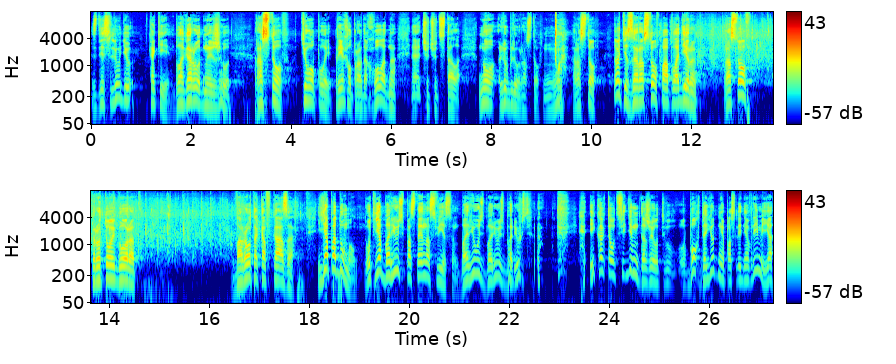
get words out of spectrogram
Здесь люди какие? Благородные живут. Ростов, теплый. Приехал, правда, холодно, э, чуть-чуть стало. Но люблю Ростов. Ростов. Давайте за Ростов поаплодируем. Ростов – крутой город. Ворота Кавказа. Я подумал, вот я борюсь постоянно с весом. Борюсь, борюсь, борюсь. И как-то вот сидим, даже вот Бог дает мне последнее время, я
